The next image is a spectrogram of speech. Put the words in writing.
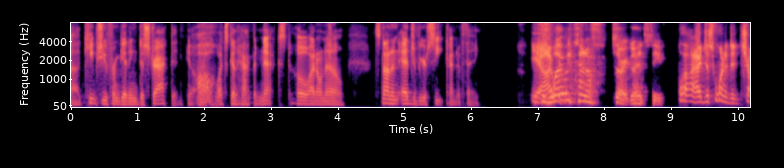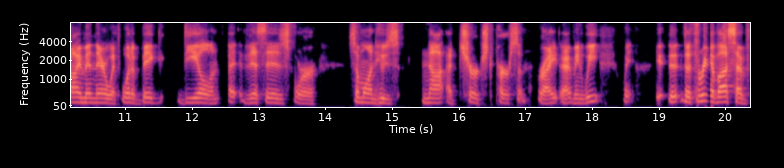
uh, keeps you from getting distracted. You know, oh what's going to happen next? Oh i don't know. It's not an edge of your seat kind of thing. Yeah why would... we kind of sorry go ahead steve. Well, I just wanted to chime in there with what a big deal and uh, this is for someone who's not a churched person, right? I mean, we, we the, the three of us have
